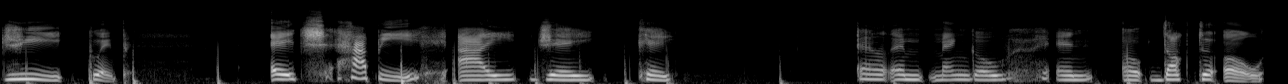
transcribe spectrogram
G grape. H happy I J K L M mango and O Doctor O.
